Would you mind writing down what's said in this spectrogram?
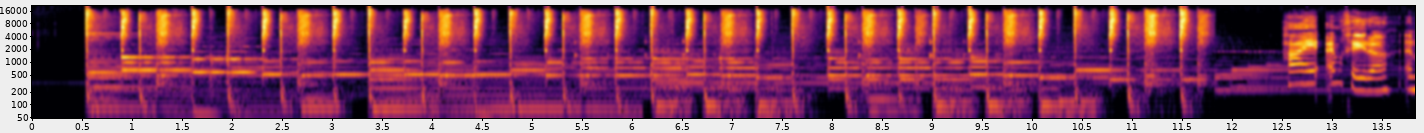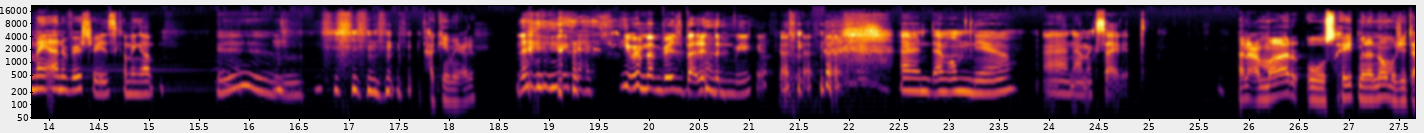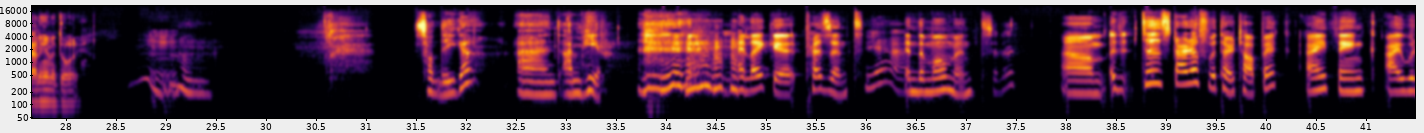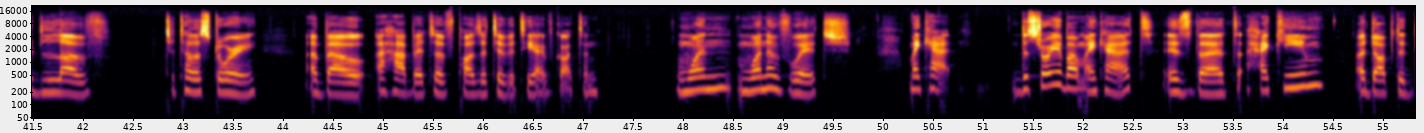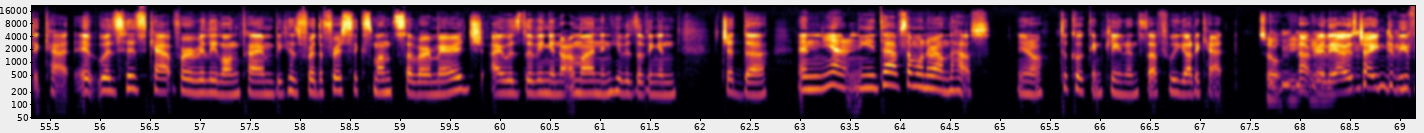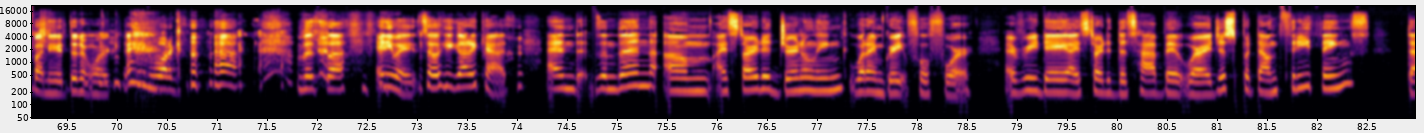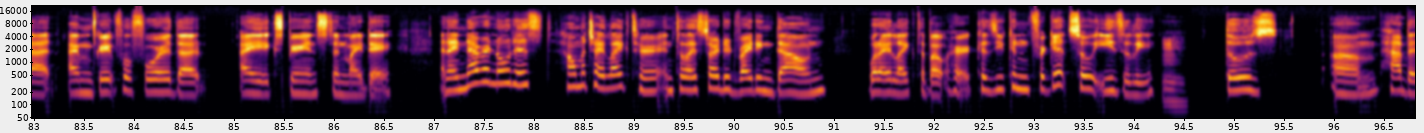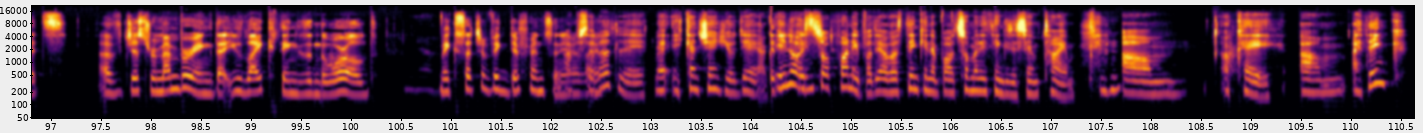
I'm Khaira, and my anniversary is coming up. Ooh. حكيم يعرف yes, he remembers better than me. and I'm Omnia and I'm excited. انا عمار وصحيت من النوم وجيت على هنا دوري Sadiqa, and I'm here. I like it. Present. Yeah. In the moment. Absolutely. Um, to start off with our topic, I think I would love to tell a story about a habit of positivity I've gotten. One one of which my cat. The story about my cat is that Hakim adopted the cat. It was his cat for a really long time because for the first 6 months of our marriage, I was living in Oman and he was living in Jeddah. And yeah, you need to have someone around the house, you know, to cook and clean and stuff. We got a cat. So Not really. I was trying to be funny. It didn't work. Didn't work. but uh, anyway, so he got a cat, and and then um, I started journaling what I'm grateful for. Every day, I started this habit where I just put down three things that I'm grateful for that I experienced in my day, and I never noticed how much I liked her until I started writing down what I liked about her. Because you can forget so easily those um, habits of just remembering that you like things in the world makes such a big difference in your life. Absolutely. It can change your day. you know, it's so funny, but I was thinking about so many things at the same time. Um, okay. Um, I think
